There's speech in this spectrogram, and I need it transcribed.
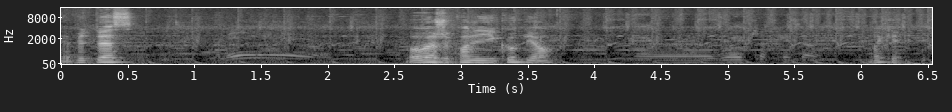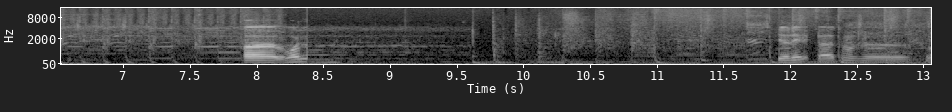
Y'a plus de place. Bon bah je vais prendre l'hélico pire. Hein. Euh, ouais, pire, fais ça. Ok. Euh, ouais. Y aller Bah attends, je. Faut.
